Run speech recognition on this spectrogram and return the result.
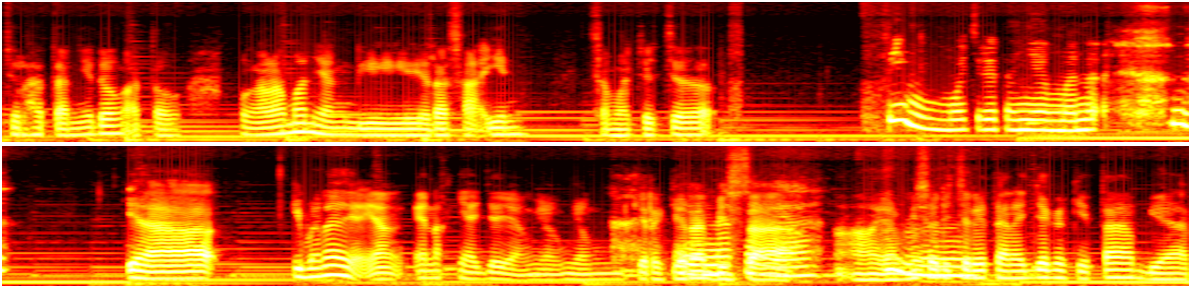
curhatannya dong atau pengalaman yang dirasain sama Cece. Bingung mau ceritanya yang mana? ya gimana ya yang enaknya aja yang yang yang kira-kira bisa ya. uh, yang hmm. bisa diceritain aja ke kita biar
